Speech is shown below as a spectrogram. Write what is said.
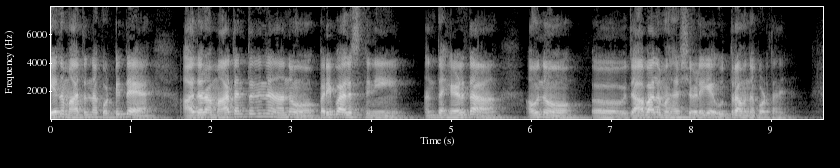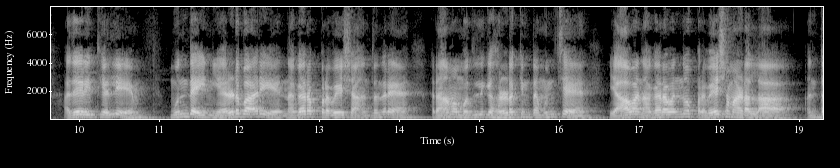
ಏನು ಮಾತನ್ನು ಕೊಟ್ಟಿದ್ದೆ, ಅದರ ಮಾತಂತನೇ ನಾನು ಪರಿಪಾಲಿಸ್ತೀನಿ ಅಂತ ಹೇಳ್ತಾ ಅವನು ಜಾಬಾಲ ಮಹರ್ಷಿಗಳಿಗೆ ಉತ್ತರವನ್ನು ಕೊಡ್ತಾನೆ. ಅದೇ ರೀತಿಯಲ್ಲಿ ಮುಂದೆ ಎರಡು ಬಾರಿ ನಗರ ಪ್ರವೇಶ ಅಂತಂದರೆ ರಾಮ ಮೊದಲಿಗೆ ಹೊರಡೋಕ್ಕಿಂತ ಮುಂಚೆ ಯಾವ ನಗರವನ್ನು ಪ್ರವೇಶ ಮಾಡಲ್ಲ ಅಂತ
